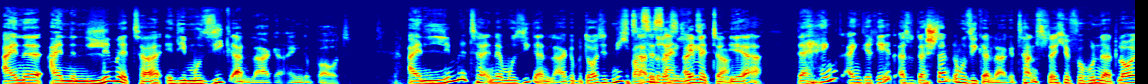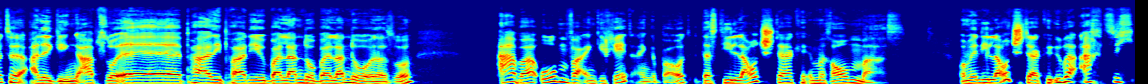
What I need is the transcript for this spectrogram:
eine, einen Limiter in die Musikanlage eingebaut. Ein Limiter in der Musikanlage bedeutet nichts Was ist anderes ein als, Limiter? Ja, da hängt ein Gerät, also da stand eine Musikanlage, Tanzfläche für 100 Leute, alle gingen ab, so, äh, Party, Party, Bailando, Bailando oder so. Aber oben war ein Gerät eingebaut, das die Lautstärke im Raum maß. Und wenn die Lautstärke über 80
